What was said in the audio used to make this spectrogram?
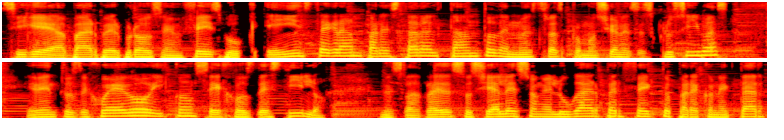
Sigue a Barber Bros en Facebook e Instagram para estar al tanto de nuestras promociones exclusivas, eventos de juego y consejos de estilo. Nuestras redes sociales son el lugar perfecto para conectar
